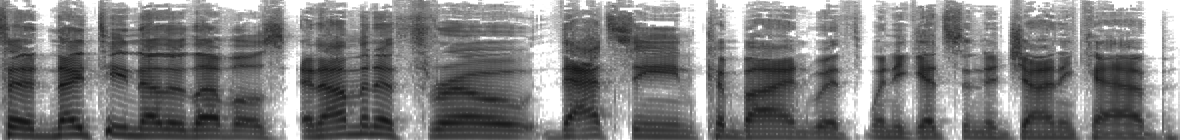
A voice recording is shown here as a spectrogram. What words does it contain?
to 19 other levels and i'm gonna throw that scene combined with when he gets into johnny cab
